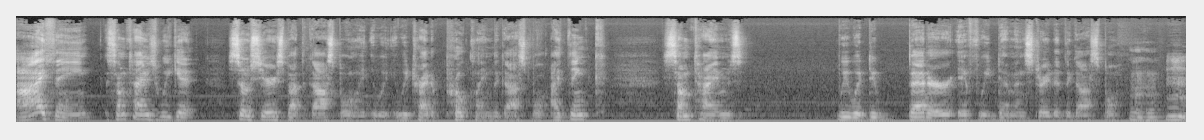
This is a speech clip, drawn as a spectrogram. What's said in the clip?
I think sometimes we get so serious about the gospel and we, we, we try to proclaim the gospel. I think sometimes we would do better if we demonstrated the gospel. Mm-hmm.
